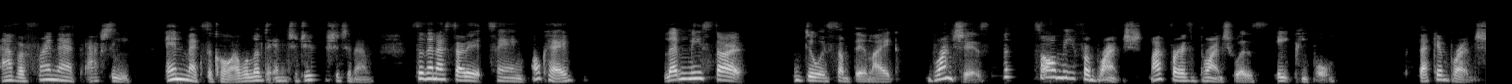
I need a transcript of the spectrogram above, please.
I have a friend that's actually in Mexico. I would love to introduce you to them. So then I started saying, okay, let me start doing something like brunches. Let's all meet for brunch. My first brunch was eight people. Second brunch,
